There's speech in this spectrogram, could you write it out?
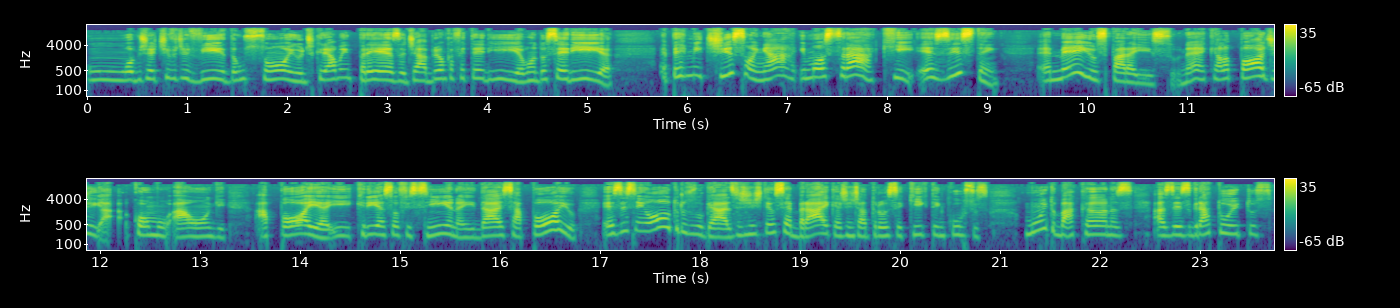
um objetivo de vida, um sonho de criar uma empresa, de abrir uma cafeteria, uma doceria. É permitir sonhar e mostrar que existem é, meios para isso, né? Que ela pode, como a ONG apoia e cria essa oficina e dá esse apoio, existem outros lugares. A gente tem o Sebrae, que a gente já trouxe aqui, que tem cursos muito bacanas, às vezes gratuitos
